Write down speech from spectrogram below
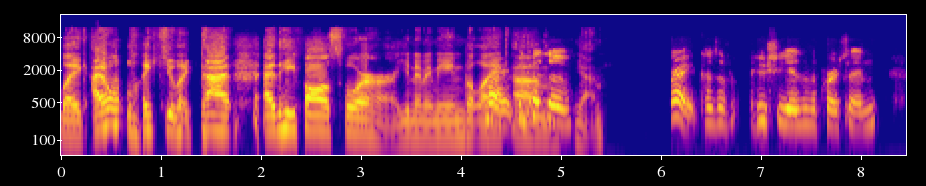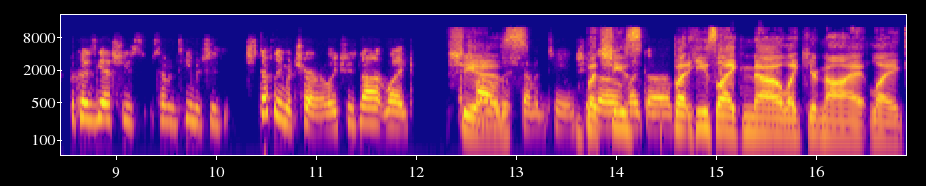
like i don't like you like that and he falls for her you know what i mean but like Right, because um, of- yeah Right, because of who she is as a person. Because yes, she's seventeen, but she's she's definitely mature. Like she's not like a she is seventeen. She's but a, she's- like a but he's like no like you're not like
